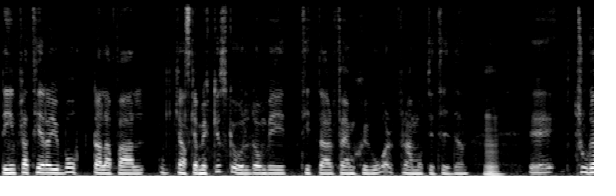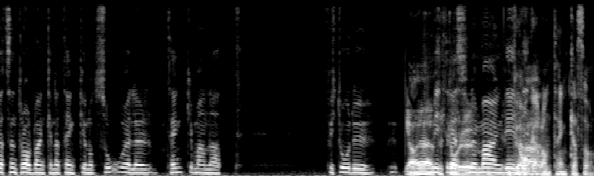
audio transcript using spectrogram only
Det inflaterar ju bort i alla fall ganska mycket skuld om vi tittar 5-7 år framåt i tiden. Mm. Eh, tror du att centralbankerna tänker något så eller tänker man att Förstår du Ja, mitt förstår. resonemang? Det är, Vågar de tänka så?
